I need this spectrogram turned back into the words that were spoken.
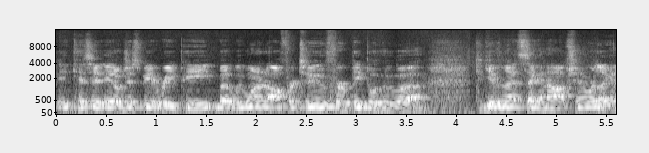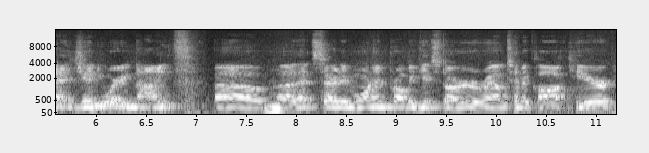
Because it, it'll just be a repeat, but we wanted to offer two for people who uh, to give them that second option. We're looking at January 9th. Uh, uh, that Saturday morning, probably get started around 10 o'clock here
